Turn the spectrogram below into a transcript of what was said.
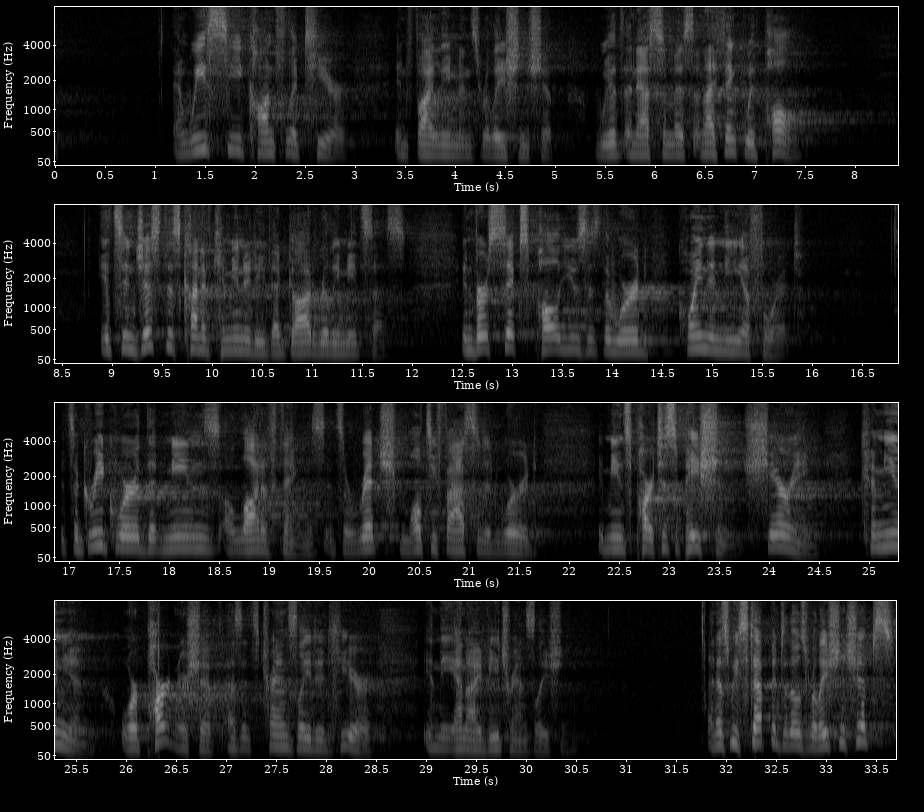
And we see conflict here in Philemon's relationship with Onesimus, and I think with Paul. It's in just this kind of community that God really meets us. In verse 6, Paul uses the word koinonia for it. It's a Greek word that means a lot of things. It's a rich, multifaceted word. It means participation, sharing, communion, or partnership, as it's translated here in the NIV translation. And as we step into those relationships,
